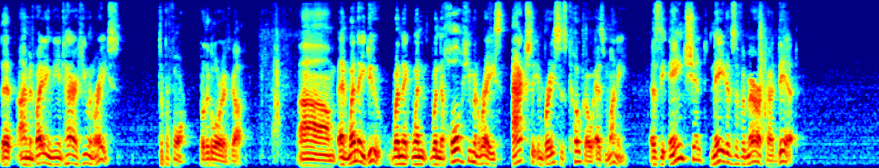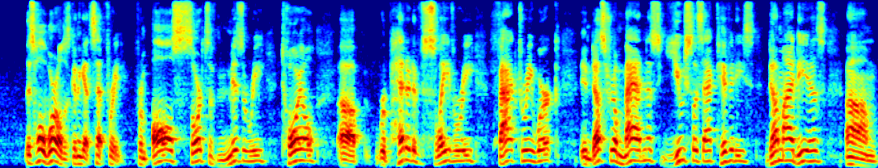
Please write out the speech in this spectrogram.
that I'm inviting the entire human race to perform for the glory of God. Um, and when they do, when they when when the whole human race actually embraces cocoa as money, as the ancient natives of America did, this whole world is going to get set free from all sorts of misery, toil, uh, repetitive slavery, factory work, industrial madness, useless activities, dumb ideas, um,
